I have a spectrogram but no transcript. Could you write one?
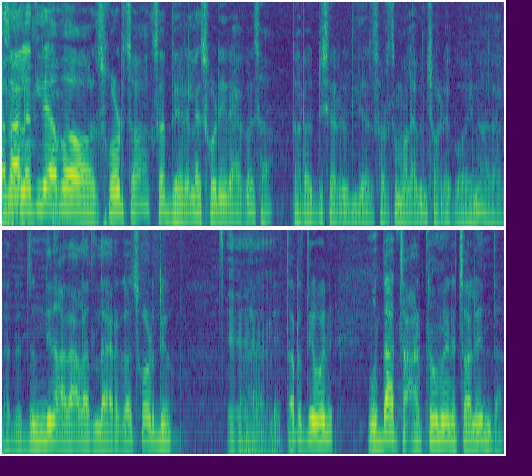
अदालतले अब- छोड्छ अक्सर धेरैलाई छोडिरहेको छ तर डिसाइड लिएर छोड्छ मलाई पनि छोडेको होइन अदालतले। जुन दिन अदालत ल्याएर गयो छोडिदियो अदालतले। तर त्यो भने मुद्दा आठ नौ महिना चल्यो नि त।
